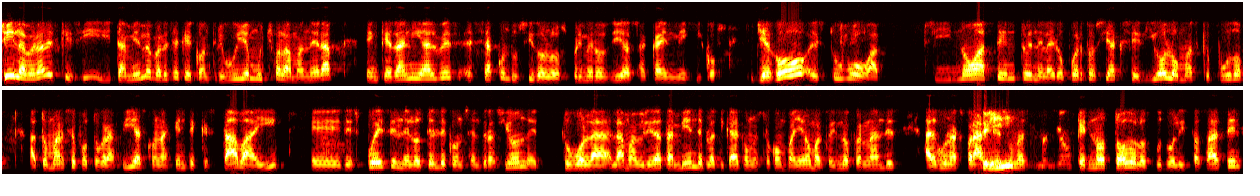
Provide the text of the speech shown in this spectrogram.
Sí, la verdad es que sí, y también me parece que contribuye mucho a la manera en que Dani Alves se ha conducido los primeros días acá en México. Llegó, estuvo a si no atento en el aeropuerto, sí accedió lo más que pudo a tomarse fotografías con la gente que estaba ahí. Eh, después en el hotel de concentración eh, tuvo la, amabilidad también de platicar con nuestro compañero Marcelino Fernández algunas frases, una situación que no todos los futbolistas hacen.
